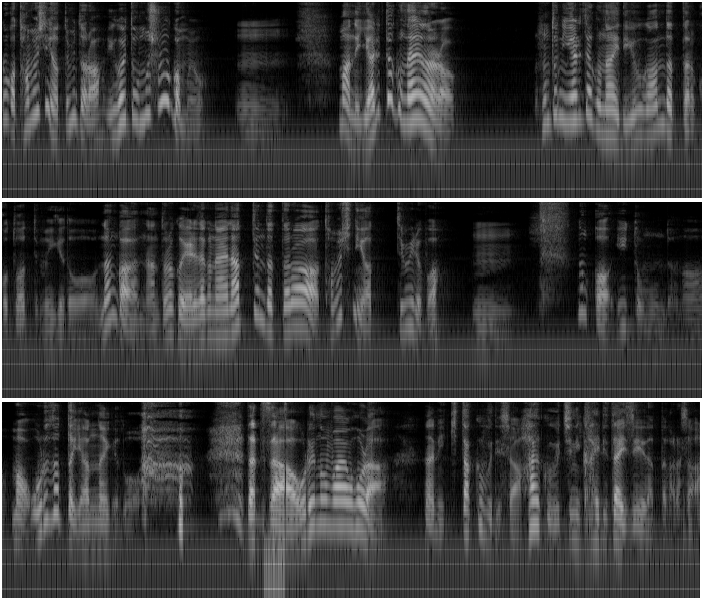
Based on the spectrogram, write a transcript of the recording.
なんか試しにやってみたら？意外と面白いかもよ。うん。まあね、やりたくないなら、本当にやりたくない理由があんだったら断ってもいいけど、なんかなんとなくやりたくないなってんだったら、試しにやってみれば？うん。なんかいいと思うんだよな。まあ俺だったらやんないけど。だってさ、俺の前ほら、何？帰宅部でさ、早く家に帰りたいぜだったからさ。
